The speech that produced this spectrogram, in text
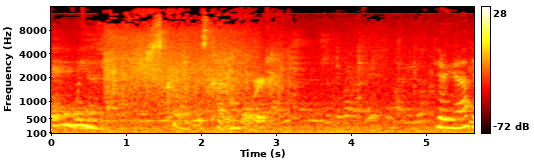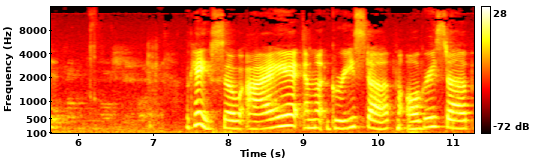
Just cut this cutting board. There you have it. Okay, so I am greased up, I'm all greased up.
